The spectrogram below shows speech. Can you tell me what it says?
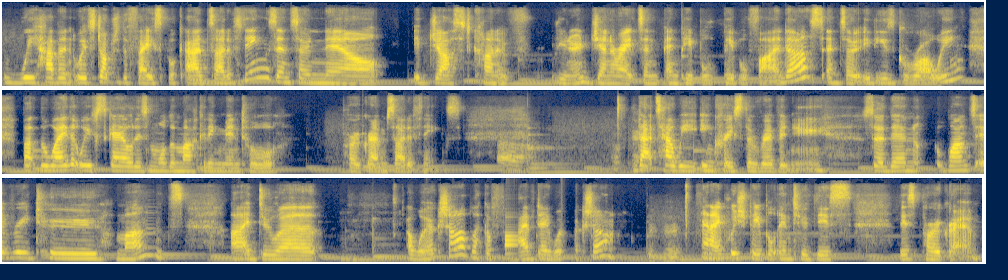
we haven't we've stopped the facebook ad side of things. And so now it just kind of you know generates and, and people people find us. And so it is growing but the way that we've scaled is more the marketing mentor program side of things. Uh, okay. that's how we increase the revenue. So then once every two months i do a a workshop like a five day workshop. Mm-hmm. and i push people into this this program.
